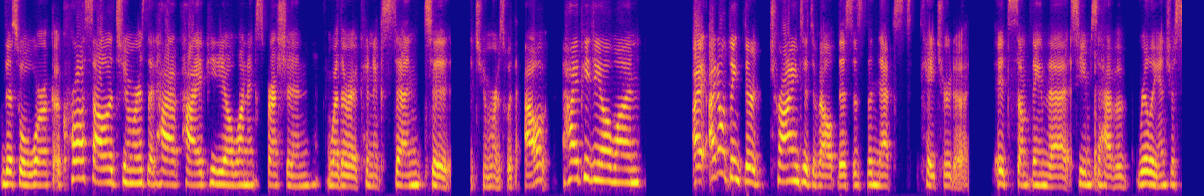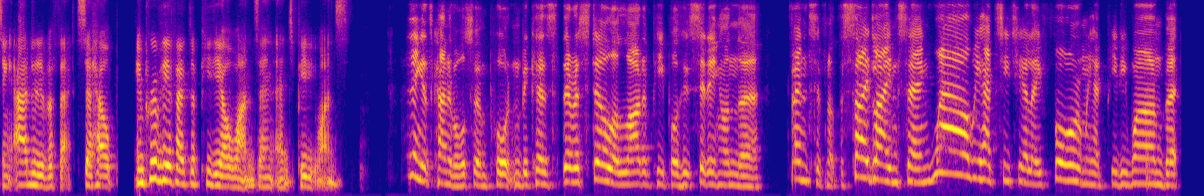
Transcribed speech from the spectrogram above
this will work across solid tumors that have high PDL1 expression, whether it can extend to tumors without high PDL1. I, I don't think they're trying to develop this as the next Keytruda. It's something that seems to have a really interesting additive effect to help improve the effect of PDL1s and, and PD1s. I think it's kind of also important because there are still a lot of people who's sitting on the fence, if not the sideline, saying, well, we had CTLA4 and we had PD1, but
